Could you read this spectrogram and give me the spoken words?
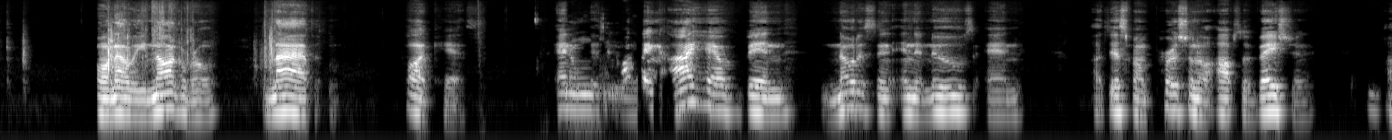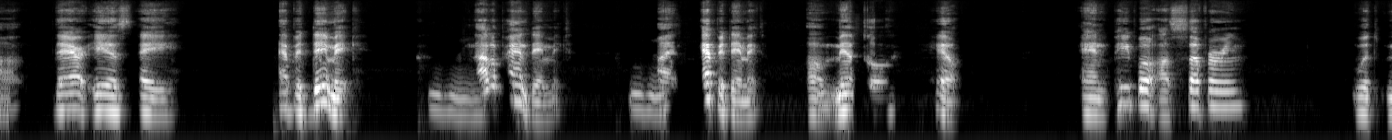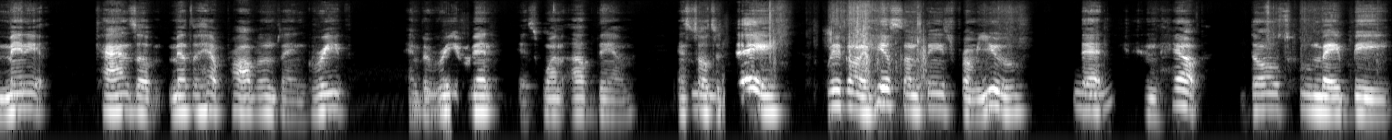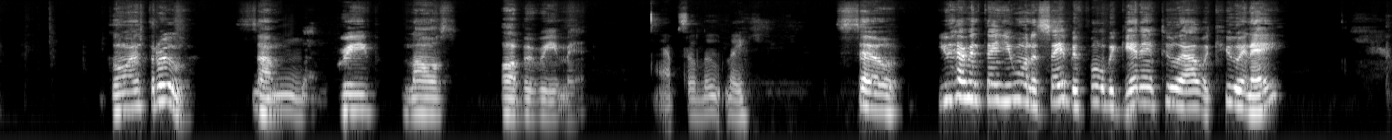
on our inaugural live podcast. And one thing I have been noticing in the news and uh, just from personal observation, uh, there is a epidemic, mm-hmm. not a pandemic, mm-hmm. an epidemic of mm-hmm. mental health. And people are suffering with many kinds of mental health problems and grief, and mm-hmm. bereavement is one of them. And so mm-hmm. today, we're going to hear some things from you that mm-hmm. can help those who may be going through some grief, loss, or bereavement. Absolutely. So, you have anything you want to say before we get into our Q and A?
